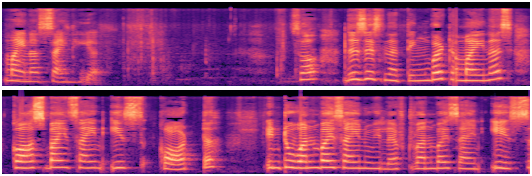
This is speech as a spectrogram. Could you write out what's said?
minus sign here so this is nothing but minus cos by sine is cot into 1 by sine we left 1 by sine is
